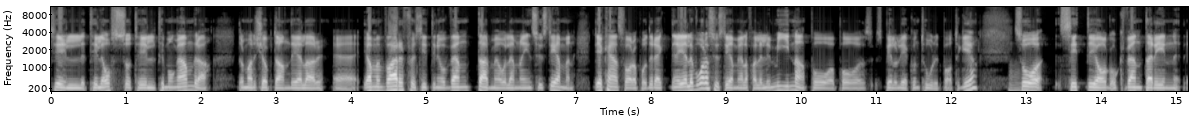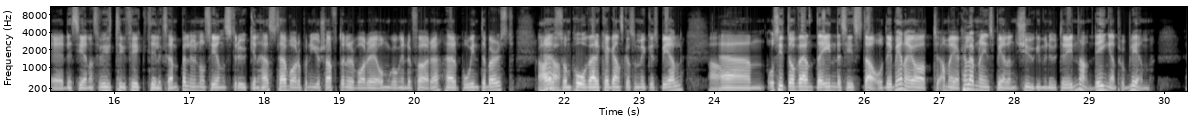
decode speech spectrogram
till, till oss och till, till många andra, där de hade köpt andelar. Eh, ja, men varför sitter ni och väntar med att lämna in systemen? Det kan jag svara på direkt. När det gäller våra system i alla fall, eller mina på, på spel och lekkontoret på ATG, Mm. så sitter jag och väntar in eh, det senaste. Vi fick till exempel nu någon sen struken häst här, var det på nyårsafton eller var det omgången före, här på Winterburst, Ja, eh, ja. som påverkar ganska så mycket spel. Ehm, och sitta och vänta in det sista. Och det menar jag att ja, men jag kan lämna in spelen 20 minuter innan. Det är inga problem.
